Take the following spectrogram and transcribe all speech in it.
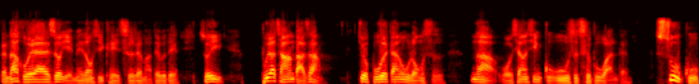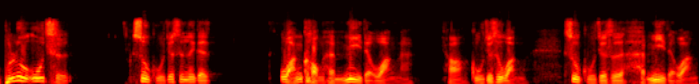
等他回来的时候也没东西可以吃了嘛，对不对？所以不要常常打仗，就不会耽误龙时。那我相信谷物是吃不完的。树谷不入屋池，树谷就是那个网孔很密的网啊，好，谷就是网，树谷就是很密的网，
